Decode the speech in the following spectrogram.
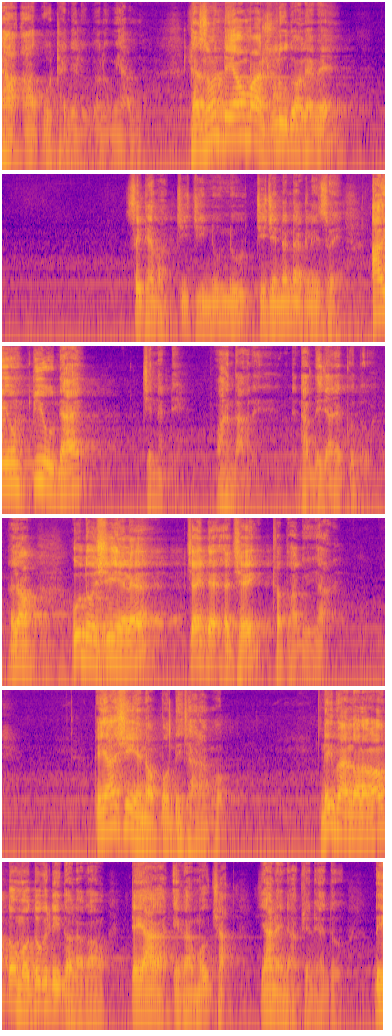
ဒါအာကိုထိုက်တယ်လို့ပြောလို့မရဘူးလက်စွန်းတယောက်မှလှူတော်လဲပဲ စိတ်ထဲမှာជីជីနူးနူးជីជីနက်နက်ကလေးဆိုရင်အာယုံပြုတ်တိုင်းကျင့်တတ်တယ်ဝမ်းသာတယ်ဒါတေချာတဲ့ကုသိုလ်ပဲဒါကြောင့်ကုသိုလ်ရှိရင်လည်းကြိုက်တဲ့အချိန်ထွက်သွားလို့ရတယ်တရားရှိရင်တော့ပုံသေးကြတာပေါ့နိဗ္ဗာန်တော်၎င်းသို့မဟုတ်ဒုက္ခတိတော်၎င်းတရားကဧကမုတ်ချရနိုင်တာဖြစ်တဲ့သူသိ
